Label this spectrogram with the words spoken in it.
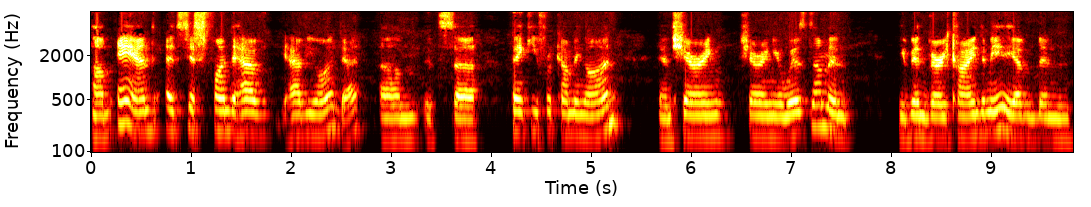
Um, and it's just fun to have have you on, Dad. Um, it's uh, thank you for coming on and sharing sharing your wisdom. And you've been very kind to me. You haven't been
